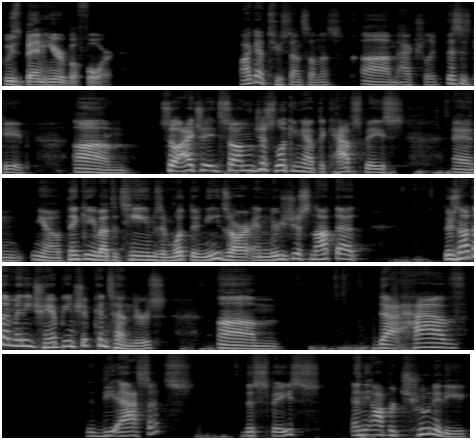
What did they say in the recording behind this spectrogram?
who's been here before. I got two cents on this. Um, actually, this is Gabe. Um, so actually, so I'm just looking at the cap space and you know thinking about the teams and what their needs are, and there's just not that there's not that many championship contenders um, that have the assets, the space, and the opportunity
